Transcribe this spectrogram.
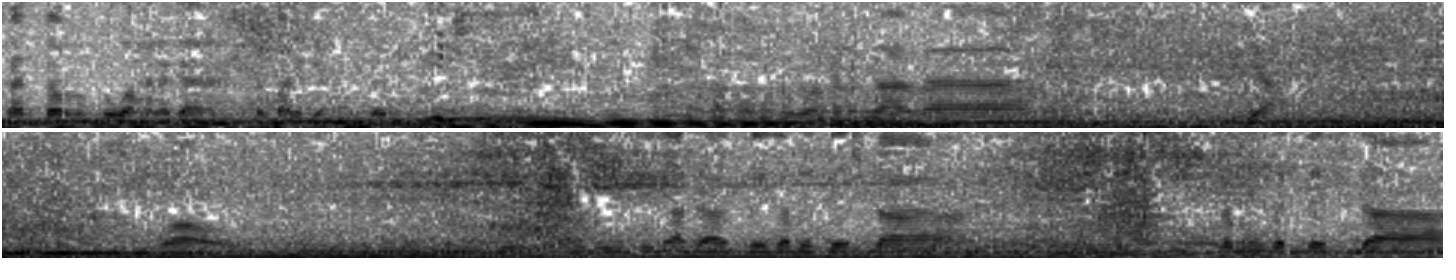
Kantor keuangan negara. Terbalik ya Om Joni kantor keuangan negara. Ya. Wow. Di sini ada gereja Bethesda demi Bethesda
